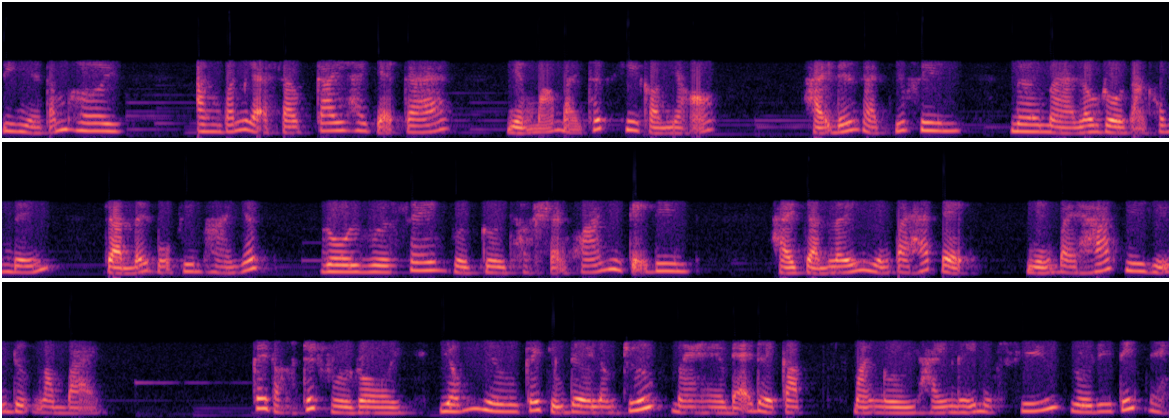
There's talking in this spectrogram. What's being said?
đi nhà tắm hơi, ăn bánh gạo xào cay hay chả cá, những món bạn thích khi còn nhỏ. Hãy đến rạp chiếu phim, nơi mà lâu rồi bạn không đến, chọn lấy bộ phim hài nhất rồi vừa xem vừa cười thật sảng khoái như kẻ điên. Hãy chọn lấy những bài hát đẹp, những bài hát như hiểu được lòng bạn. Cái đoạn trích vừa rồi giống như cái chủ đề lần trước mà Hèo đã đề cập. Mọi người hãy nghĩ một xíu rồi đi tiếp nè.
